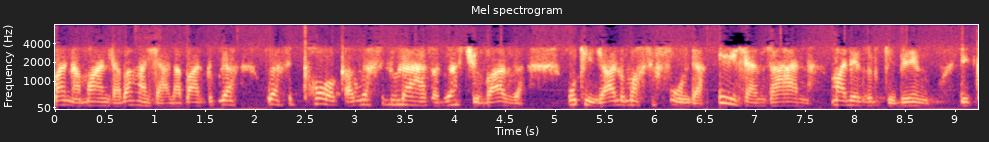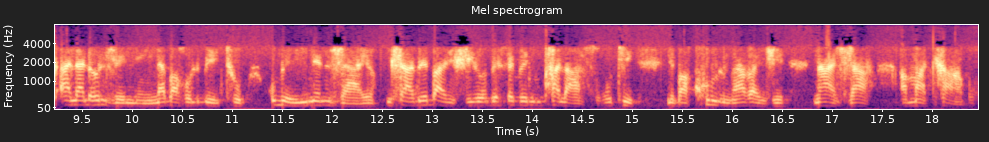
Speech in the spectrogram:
banamandla bangadlala abantu kuyasiphoqa kuyasilulaza kuyasijivaza. Uthi njalo uma sifunda idlanzana malenze ubugebengu liqala londleni nabaholi bethu kube yini enidlayo? Mhlabe banjiwe bese beniphalaza ukuthi nibakhulu ngaka nje nadla amathabo.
